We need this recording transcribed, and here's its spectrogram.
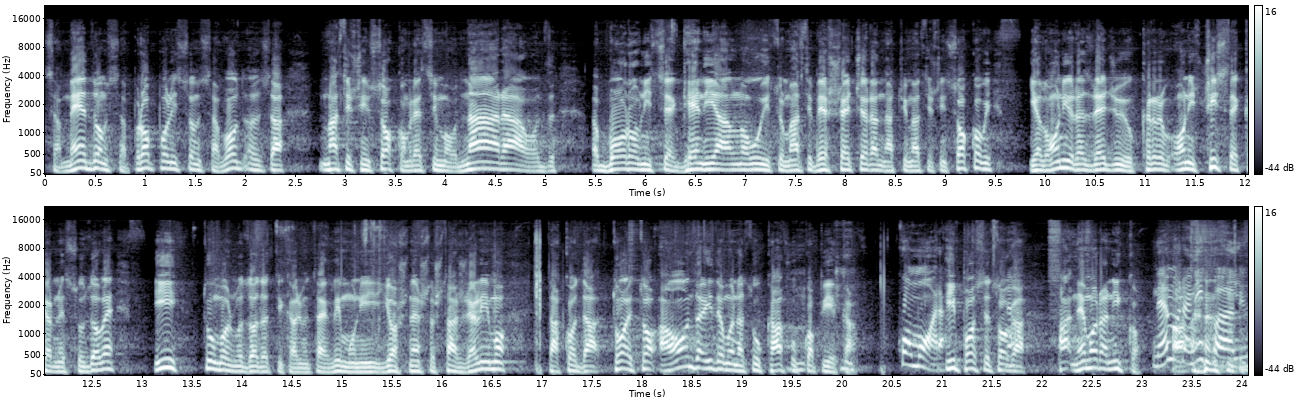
sa medom, sa propolisom, sa, sa matičnim sokom, recimo od nara, od borovnice, genijalno ujutru, bez šećera, znači matični sokovi, jer oni razređuju krv, oni čiste krvne sudove i tu možemo dodati, kažem, taj limun i još nešto šta želimo. Tako da, to je to. A onda idemo na tu kafu ko pije kafu. Ko mora. I posle toga, pa ne mora niko. Ne mora niko, ali...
